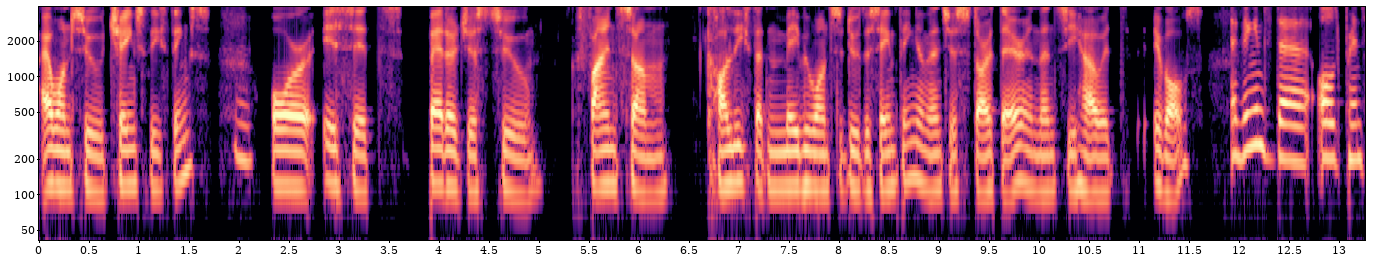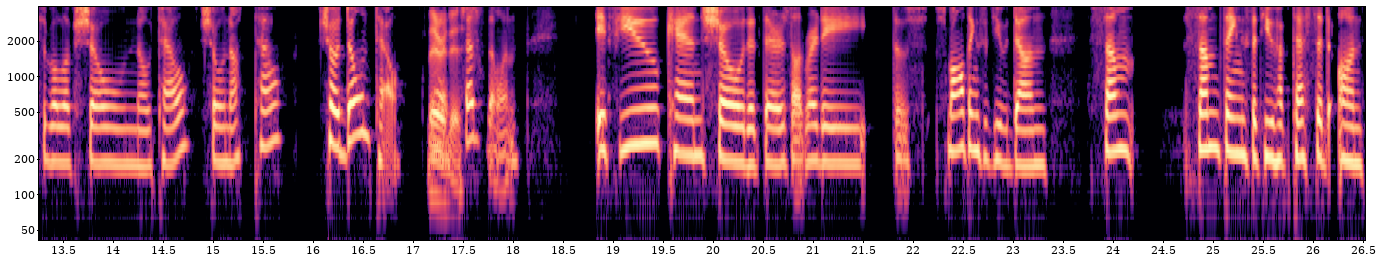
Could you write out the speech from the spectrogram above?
I want to change these things? Mm. Or is it better just to find some colleagues that maybe want to do the same thing and then just start there and then see how it evolves? I think it's the old principle of show no tell, show not tell, show don't tell. There it yes, is. That's the one. If you can show that there's already those small things that you've done, some some things that you have tested on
